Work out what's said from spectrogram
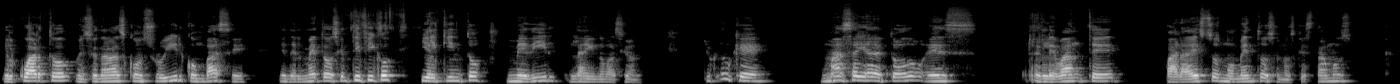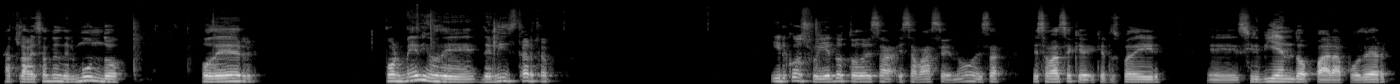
El cuarto, mencionabas construir con base en el método científico. Y el quinto, medir la innovación. Yo creo que más allá de todo es relevante para estos momentos en los que estamos atravesando en el mundo poder, por medio de, Lean Startup, ir construyendo toda esa, esa base, ¿no? Esa, esa base que, que nos puede ir eh, sirviendo para poder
